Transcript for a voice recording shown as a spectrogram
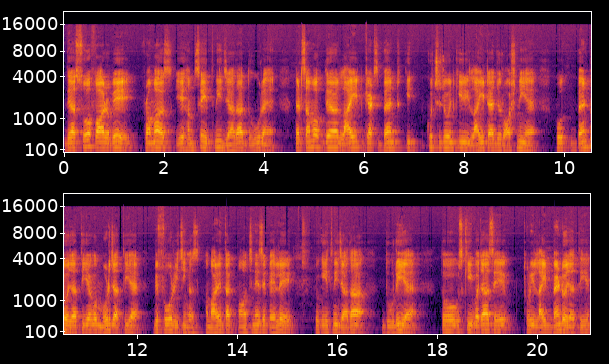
They are so far away from us ये हमसे इतनी ज़्यादा दूर हैं that some of their light gets bent कि कुछ जो इनकी लाइट है, जो रोशनी है, वो बेंट हो जाती है, वो मुड़ जाती है बिफोर रीचिंग अस हमारे तक पहुँचने से पहले क्योंकि इतनी ज़्यादा दूरी है तो उसकी वजह से थोड़ी लाइट बेंड हो जाती है,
